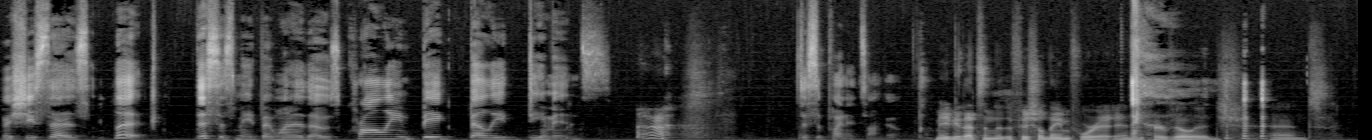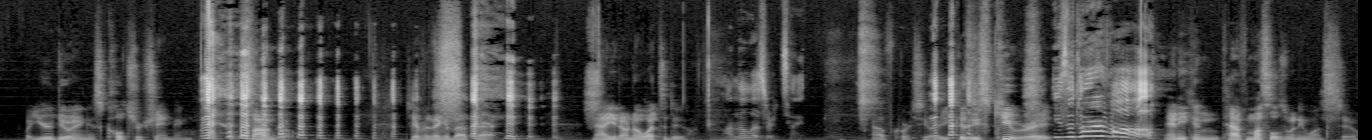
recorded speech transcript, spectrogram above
Where she says, Look, this is made by one of those crawling, big bellied demons. Ah, Disappointed Sango. maybe that's an official name for it in her village. and what you're doing is culture shaming. Sango. Did you ever think about that? Now you don't know what to do. I'm on the lizard side. Of course you are, because he's cute, right? He's adorable! And he can have muscles when he wants to.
